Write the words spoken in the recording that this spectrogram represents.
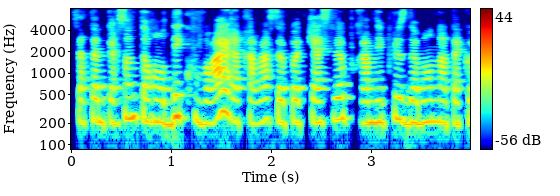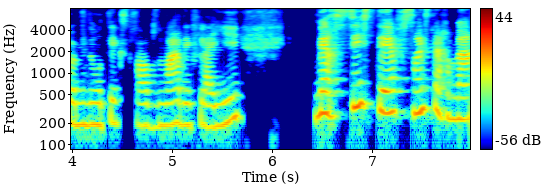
certaines personnes t'auront découvert à travers ce podcast-là pour amener plus de monde dans ta communauté extraordinaire des flyers. Merci, Steph, sincèrement,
